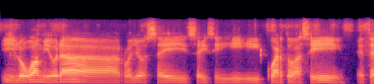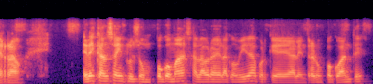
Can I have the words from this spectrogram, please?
y luego a mi hora, rollo 6, 6 y cuarto así, he cerrado. He descansado incluso un poco más a la hora de la comida porque al entrar un poco antes,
